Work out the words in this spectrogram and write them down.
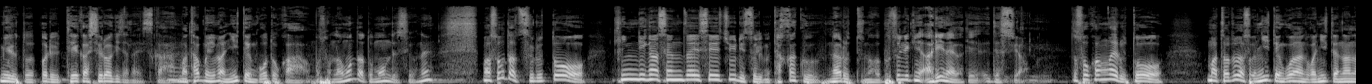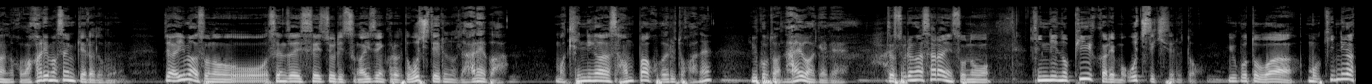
見るとやっぱり低下してるわけじゃないですか。まあ多分今2.5とか、もうそんなもんだと思うんですよね。まあそうだとすると、金利が潜在成長率よりも高くなるっていうのは物理的にありえないわけですよ。そう考えると、まあ例えばその2.5なのか2.7なのか分かりませんけれども、じゃあ今その潜在成長率が以前に比べて落ちているのであれば、まあ金利が3%超えるとかね、いうことはないわけで。で、それがさらにその、金利のピークから今落ちてきてるということは、もう金利が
